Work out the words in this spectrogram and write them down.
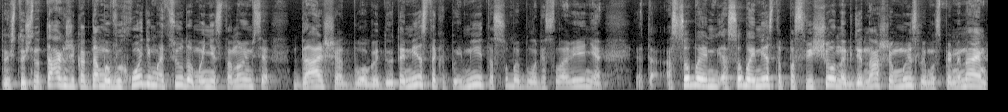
То есть точно так же, когда мы выходим отсюда, мы не становимся дальше от Бога. Это место как бы имеет особое благословение. Это особое, особое место посвященное, где наши мысли, мы вспоминаем,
